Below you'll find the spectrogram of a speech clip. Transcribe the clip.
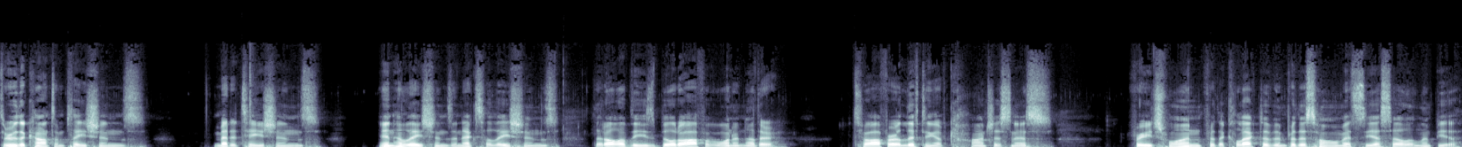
through the contemplations, meditations, inhalations, and exhalations, that all of these build off of one another to offer a lifting of consciousness for each one, for the collective, and for this home at CSL Olympia.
